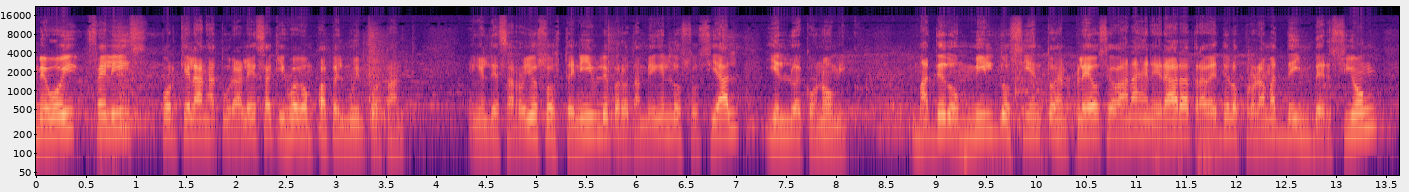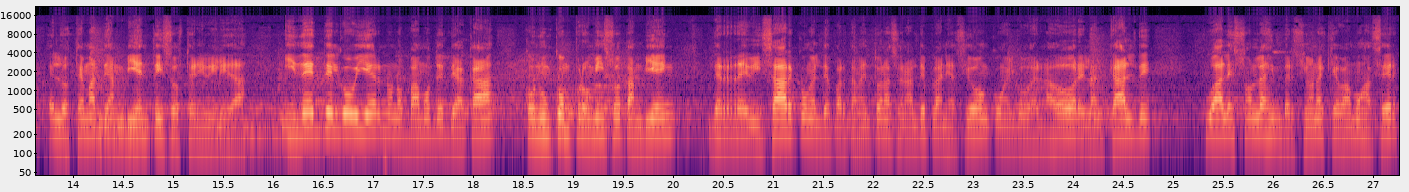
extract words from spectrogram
Me voy feliz porque la naturaleza aquí juega un papel muy importante en el desarrollo sostenible, pero también en lo social y en lo económico. Más de 2.200 empleos se van a generar a través de los programas de inversión en los temas de ambiente y sostenibilidad. Y desde el gobierno nos vamos desde acá con un compromiso también de revisar con el Departamento Nacional de Planeación, con el gobernador, el alcalde, cuáles son las inversiones que vamos a hacer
